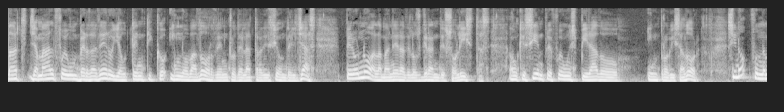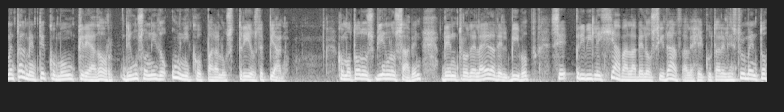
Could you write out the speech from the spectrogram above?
Ahmad Jamal fue un verdadero y auténtico innovador dentro de la tradición del jazz, pero no a la manera de los grandes solistas, aunque siempre fue un inspirado improvisador, sino fundamentalmente como un creador de un sonido único para los tríos de piano. Como todos bien lo saben, dentro de la era del bebop se privilegiaba la velocidad al ejecutar el instrumento,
